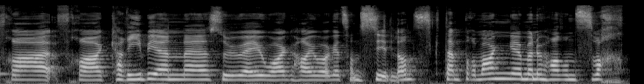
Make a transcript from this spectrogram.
fra, fra Karibien, eh, så hun jo også, har jo òg et sånn sydlandsk temperament. Men hun har sånn svart,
